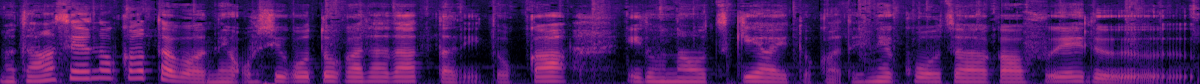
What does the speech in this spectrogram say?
まあ、男性の方はねお仕事柄だったりとかいろんなお付き合いとかでね口座が増える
